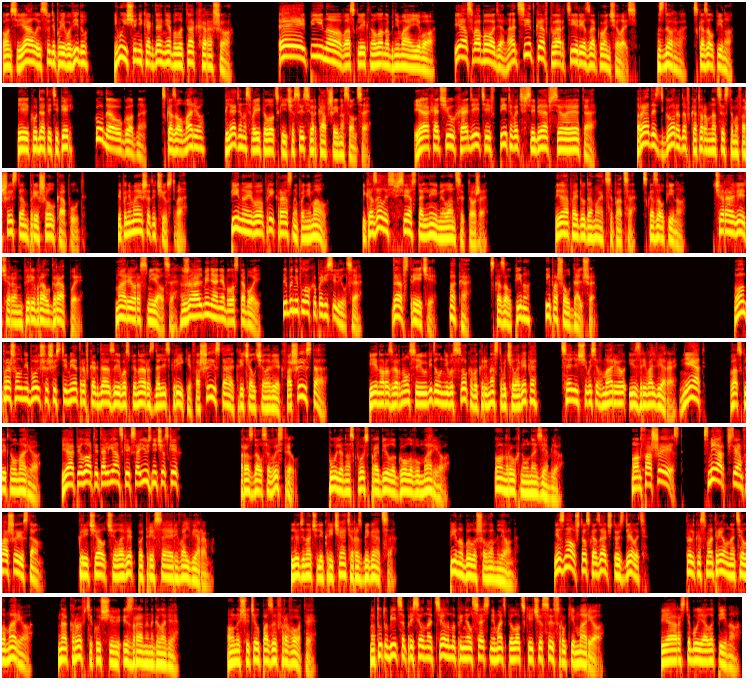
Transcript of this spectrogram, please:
Он сиял, и, судя по его виду, ему еще никогда не было так хорошо. «Эй, Пино!» — воскликнул он, обнимая его. «Я свободен. Отсидка в квартире закончилась». «Здорово», — сказал Пино. «И куда ты теперь?» «Куда угодно», — сказал Марио, глядя на свои пилотские часы, сверкавшие на солнце. «Я хочу ходить и впитывать в себя все это. Радость города, в котором нацистам и фашистам пришел капут. Ты понимаешь это чувство?» Пино его прекрасно понимал, и, казалось, все остальные миланцы тоже. «Я пойду домой отсыпаться», — сказал Пино. «Вчера вечером перебрал граппы». Марио рассмеялся. «Жаль, меня не было с тобой. Ты бы неплохо повеселился». «До встречи. Пока», — сказал Пино и пошел дальше. Он прошел не больше шести метров, когда за его спиной раздались крики «Фашиста!» — кричал человек. «Фашиста!» Пино развернулся и увидел невысокого коренастого человека, целящегося в Марио из револьвера. «Нет!» — воскликнул Марио. «Я пилот итальянских союзнических...» Раздался выстрел. Пуля насквозь пробила голову Марио. Он рухнул на землю. «Он фашист! Смерть всем фашистам!» — кричал человек, потрясая револьвером. Люди начали кричать и разбегаться. Пино был ошеломлен. Не знал, что сказать, что сделать. Только смотрел на тело Марио, на кровь, текущую из раны на голове. Он ощутил позыв рвоты. Но тут убийца присел над телом и принялся снимать пилотские часы с руки Марио. Ярость обуяла Пино.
